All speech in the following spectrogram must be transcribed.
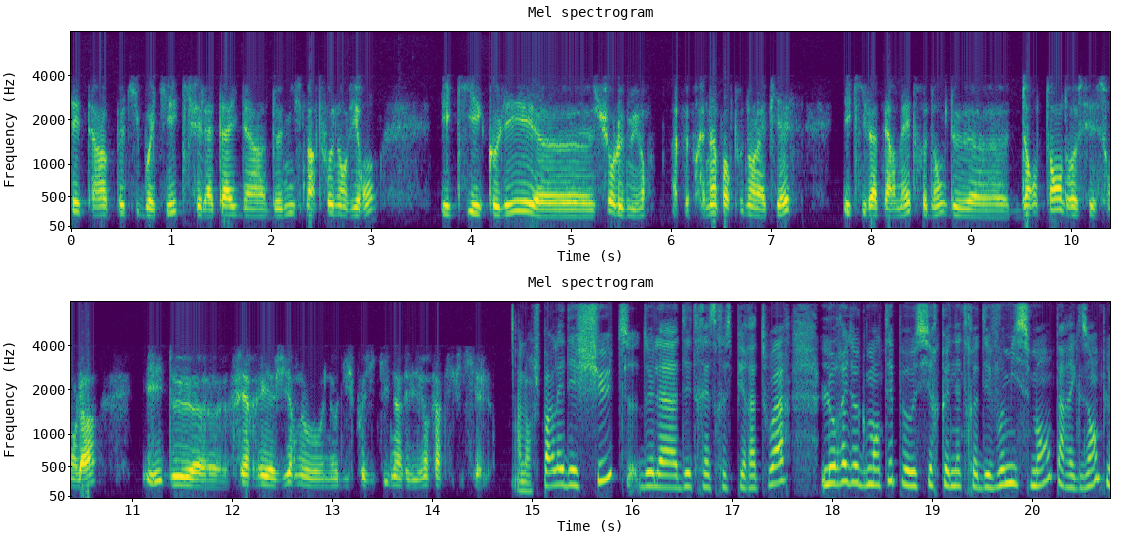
c'est un petit boîtier qui fait la taille d'un demi-smartphone environ et qui est collé euh, sur le mur, à peu près n'importe où dans la pièce, et qui va permettre donc de euh, d'entendre ces sons-là et de euh, faire réagir nos, nos dispositifs d'intelligence artificielle. Alors, je parlais des chutes, de la détresse respiratoire. L'oreille augmentée peut aussi reconnaître des vomissements, par exemple.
